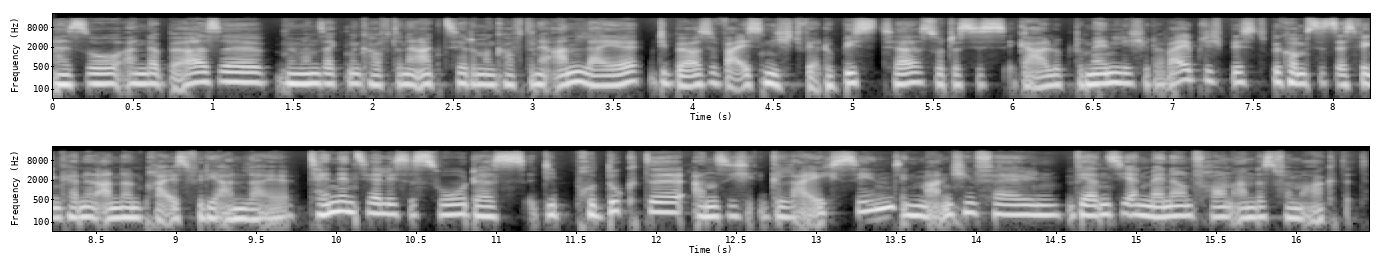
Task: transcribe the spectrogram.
Also an der Börse, wenn man sagt, man kauft eine Aktie oder man kauft eine Anleihe, die Börse weiß nicht, wer du bist. Ja? So dass es egal, ob du männlich oder weiblich bist, du bekommst jetzt deswegen keinen anderen Preis für die Anleihe. Tendenziell ist es so, dass die Produkte an sich gleich sind. In manchen Fällen werden sie an Männer und Frauen anders vermarktet.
